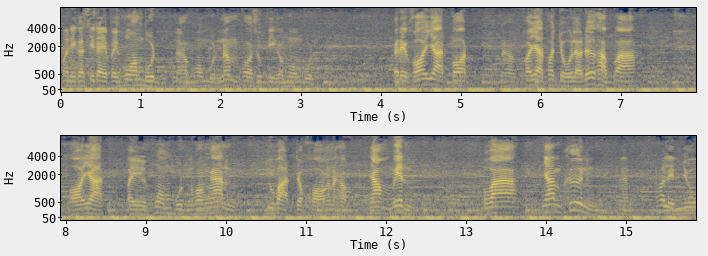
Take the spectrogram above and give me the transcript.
วันนี้ก็สิได้ไปร่วมบุญนะครับร่วมบุญน้ำพ่อสุปีกับร่วมบุญ ก็ได้ขออนุญาตบอดนะครับขออนุญาตพ่อโจแล้วเด้อครับว่า ออนุญาตไปร่วมบุญร่วมงานอยู่บ้านเจ้าของนะครับย่ำเว้น เพราะว่าย่ำขึ้นนะครับพ่อเหรียญอยู่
